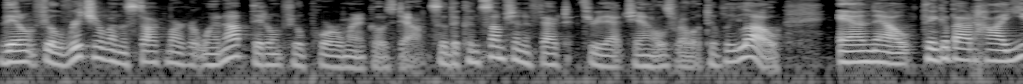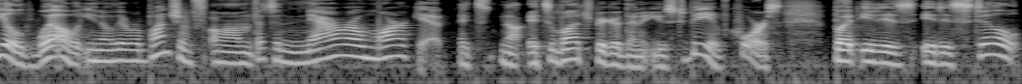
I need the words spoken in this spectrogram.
they don't feel richer when the stock market went up. They don't feel poorer when it goes down. So the consumption effect through that channel is relatively low. And now think about high yield. Well, you know there are a bunch of um, that's a narrow market. It's not. It's much bigger than it used to be, of course, but it is. It is still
